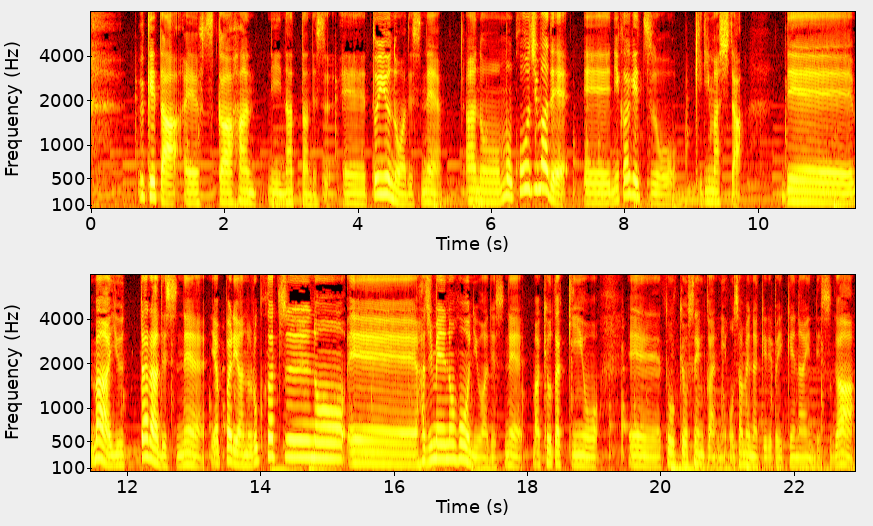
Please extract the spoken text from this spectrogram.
受けた、え、2日半になったんです。え、というのはですねあのもう工事まで、えー、2ヶ月を切りました。でまあ言ったらですねやっぱりあの6月の、えー、初めの方にはですね、まあ、供託金を、えー、東京戦艦に納めなければいけないんですが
